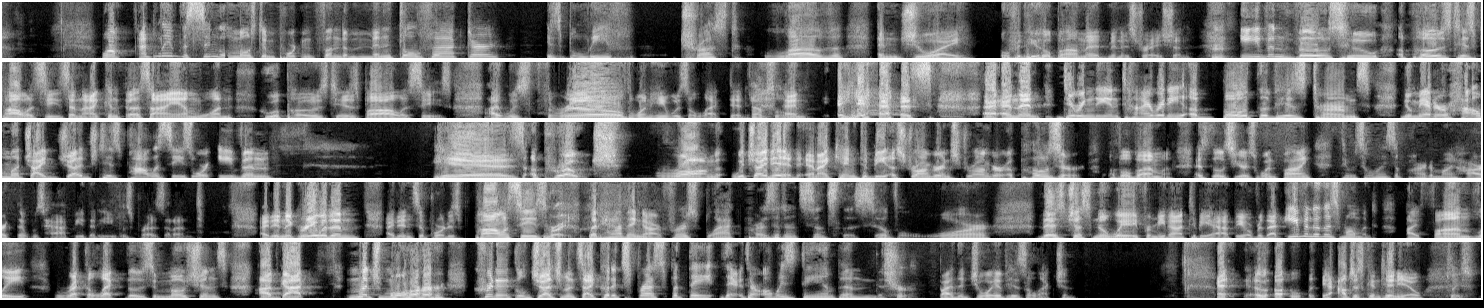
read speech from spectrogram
Well, I believe the single most important fundamental factor is belief, trust, love, and joy over the Obama administration. Hmm. Even those who opposed his policies, and I confess I am one who opposed his policies. I was thrilled when he was elected. Absolutely. And Yes. And then during the entirety of both of his terms, no matter how much I judged his policies or even his approach wrong, which I did. And I came to be a stronger and stronger opposer of Obama as those years went by. There was always a part of my heart that was happy that he was president. I didn't agree with him. I didn't support his policies. Right. But having our first black president since the Civil War, there's just no way for me not to be happy over that. Even to this moment, I fondly recollect those emotions. I've got much more critical judgments I could express, but they they're, they're always dampened sure. by the joy of his election. And uh, uh, I'll just continue, please.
